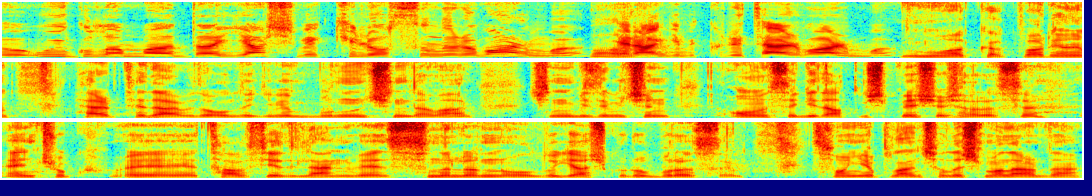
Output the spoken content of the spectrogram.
e, uygulamada yaş ve kilo sınırı var mı? Var. Herhangi bir kriter var mı? Muhakkak var. Yani her tedavide olduğu gibi bunun için de var. Şimdi bizim için 18-65 yaş arası en çok e, tavsiye edilen ve sınırların olduğu yaş grubu burası. Son yapılan çalışmalarda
